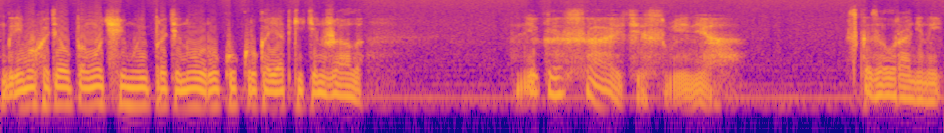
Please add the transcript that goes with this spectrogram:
Гримо хотел помочь ему и протянул руку к рукоятке кинжала — «Не касайтесь меня», — сказал раненый.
